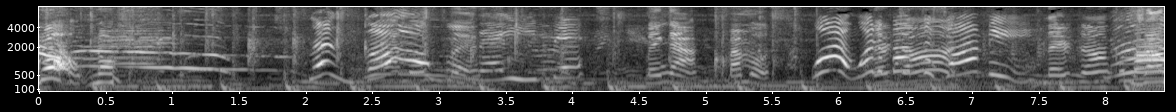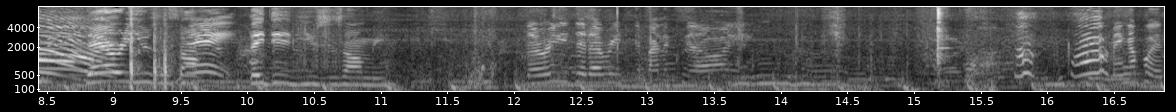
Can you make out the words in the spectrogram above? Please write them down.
No, no. Let's go, baby! Venga, vamos. What? What They're about the zombie? They're done. The Come zombie. on. They already used the zombie. Hey. They did use the zombie. They already did everything. Vale, cuidado ahí. Mm, mm. Venga, pues.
